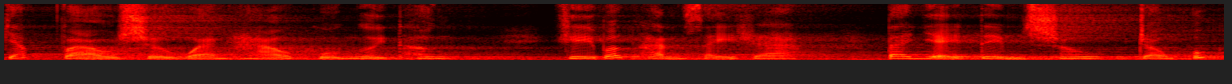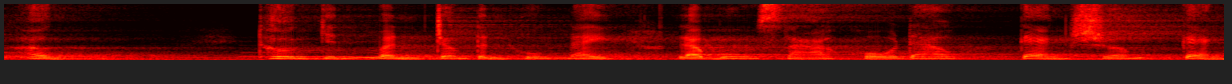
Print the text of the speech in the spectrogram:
Chấp vào sự hoàn hảo của người thân, khi bất hạnh xảy ra, ta dễ tìm sâu trong uất hận. Thương chính mình trong tình huống này là buông xả khổ đau càng sớm càng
